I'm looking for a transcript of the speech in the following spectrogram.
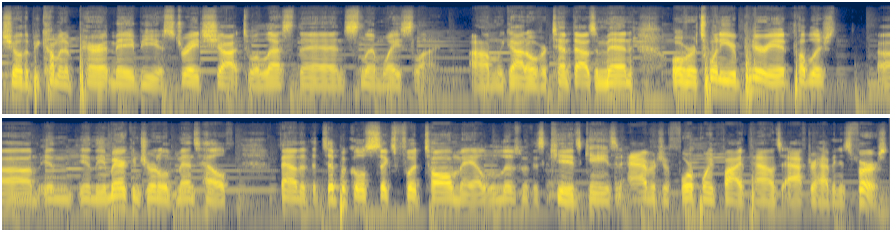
show that becoming a parent may be a straight shot to a less than slim waistline. Um, we got over 10,000 men over a 20 year period published um, in, in the American Journal of Men's Health found that the typical six foot tall male who lives with his kids gains an average of 4.5 pounds after having his first,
